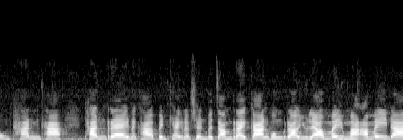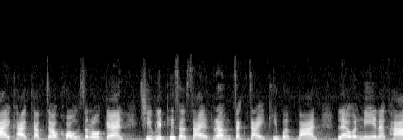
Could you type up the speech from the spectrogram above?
2 ท่านค่ะ ท่านแรกนะคะ เป็นแขกรับเชิญประจำรายการของเราอยู่แล้วไม่มาไม่ได้ค่ะ กับเจ้าของสโลแกนชีวิตที่สดใสเริ่มจากใจที่เบิกบาน และวันนี้นะคะ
